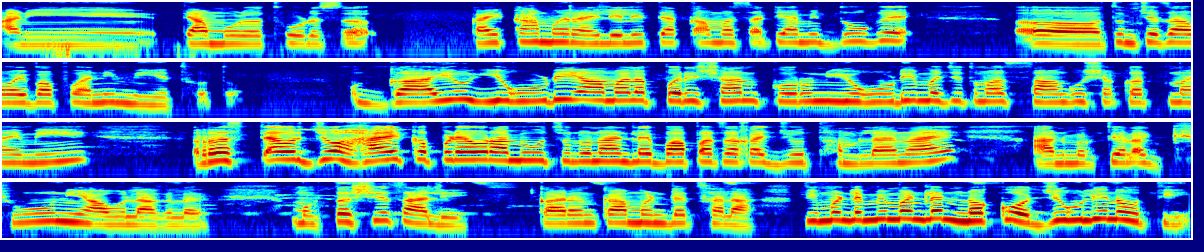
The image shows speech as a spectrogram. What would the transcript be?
आणि त्यामुळं थोडंसं काही कामं राहिलेली त्या कामासाठी आम्ही दोघे तुमचे जावई बापू आणि मी येत होतो. गायू एवढी आम्हाला परेशान करून एवढी म्हणजे तुम्हाला सांगू शकत नाही मी. रस्त्यावर जो हाय कपड्यावर आम्ही उचलून आणले बापाचा काही जीव थांबला नाही आणि मग त्याला घेऊन यावं लागलं. मग तशीच आली. कारण का म्हणलं चला. ती म्हणलं मी म्हणलं नको जिवली नव्हती.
